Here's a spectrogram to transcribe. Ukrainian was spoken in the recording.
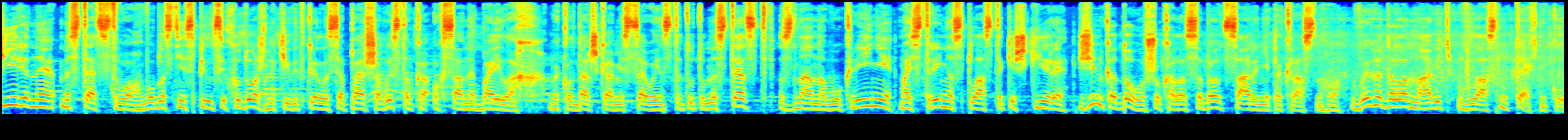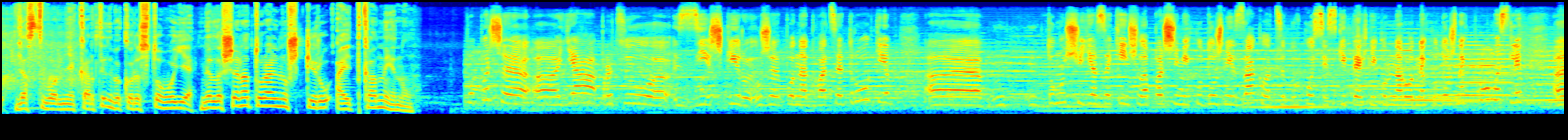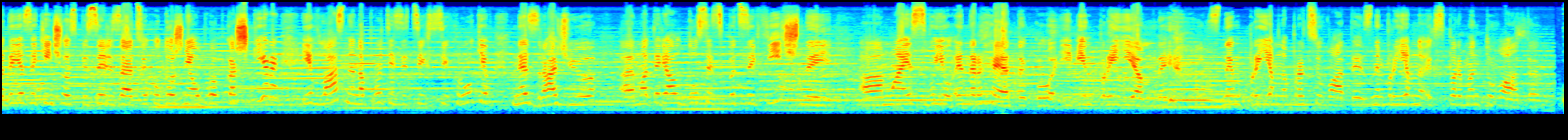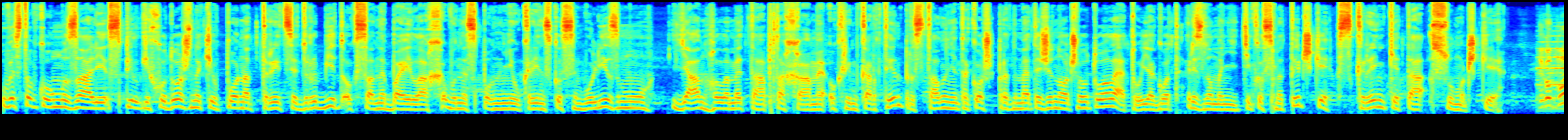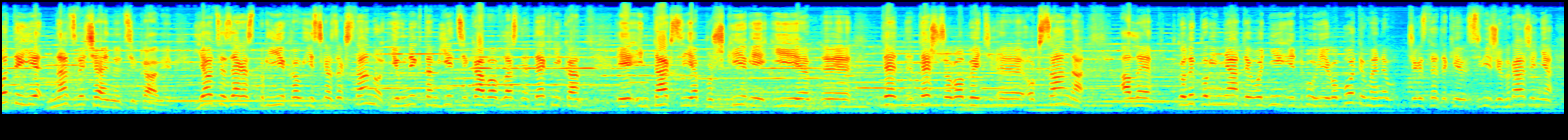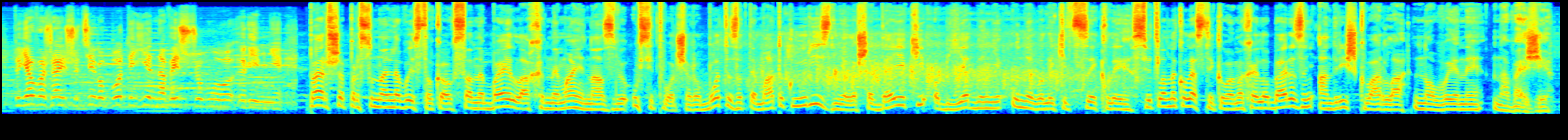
Шкіряне мистецтво в обласній спілці художників відкрилася перша виставка Оксани Байлах, викладачка місцевого інституту мистецтв, знана в Україні майстриня з пластики шкіри. Жінка довго шукала себе в царині прекрасного, вигадала навіть власну техніку для створення картин. Використовує не лише натуральну шкіру, а й тканину. По-перше, е, я працюю зі шкірою вже понад 20 років, е, тому що я закінчила перший мій художній заклад, це був Косівський технікум народних художніх промислів, е, де я закінчила спеціалізацію художня обробка шкіри. І, власне, на протязі цих всіх років не зраджую. Матеріал досить специфічний, має свою енергетику і він приємний. З ним приємно працювати, з ним приємно експериментувати. У виставковому залі спілки художників понад 30 робіт Оксани Бейлах. Вони сповнені українського символізму, янголами та птахами. Окрім картин, представлені також предмети жіночого туалету, як от різноманітні косметички, скриньки та сумочки. Роботи є надзвичайно цікаві. Я оце зараз приїхав із Казахстану, і в них там є цікава власне техніка, інтаксія по шкірі і е, те, те, що робить е, Оксана. Але коли порівняти одні і другі роботи, в мене через те таке свіжі враження, то я вважаю, що ці роботи є на вищому рівні. Перша персональна виставка Оксани Бейлах не має назви. Усі творчі роботи за тематикою різні, лише деякі об'єднані у невеликі цикли. Світлана Колеснікова, Михайло Березень, Андрій Шкварла. Новини на вежі.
